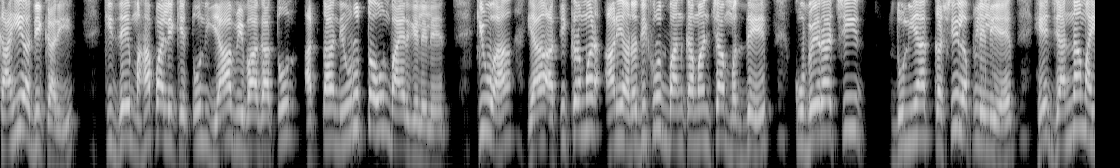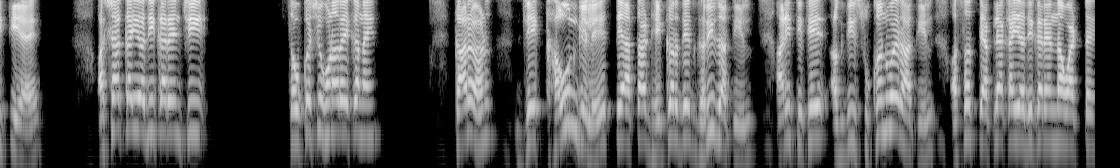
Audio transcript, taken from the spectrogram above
काही अधिकारी की जे महापालिकेतून या विभागातून आता निवृत्त होऊन बाहेर गेलेले आहेत किंवा या अतिक्रमण आणि अनधिकृत बांधकामांच्या मध्ये कुबेराची दुनिया कशी लपलेली आहे हे ज्यांना माहिती आहे अशा काही अधिकाऱ्यांची चौकशी होणार आहे का नाही? कारण जे खाऊन गेले ते आता ढेकर देत घरी जातील आणि तिथे अगदी सुखन्वय राहतील असं त्यातल्या काही अधिकाऱ्यांना वाटतंय.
